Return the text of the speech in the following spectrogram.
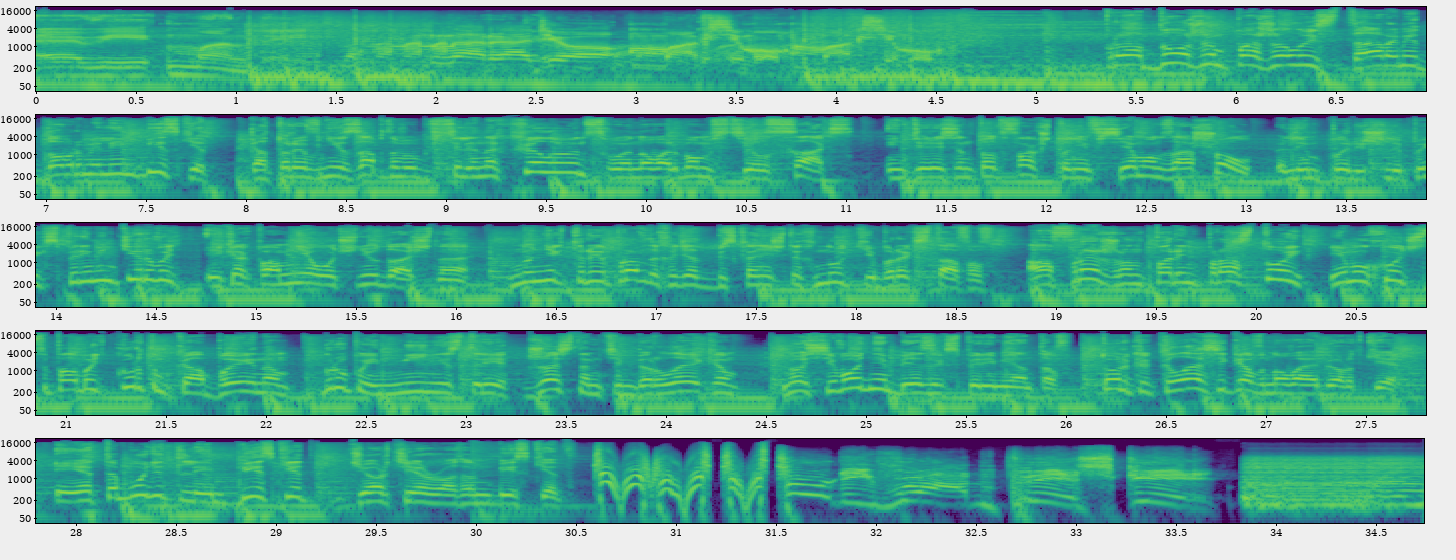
Heavy Monday. На радио Максимум. Максимум. Продолжим, пожалуй, старыми добрыми Limp Bizkit, которые внезапно выпустили на Хэллоуин свой новый альбом Still Sucks. Интересен тот факт, что не всем он зашел. Лимпы решили поэкспериментировать, и, как по мне, очень удачно. Но некоторые, правда, хотят бесконечных Nookie и Break Stuff ов. А Фред он парень простой, ему хочется побыть Куртом Кобейном, группой Ministry, Джастином Тимберлейком. Но сегодня без экспериментов. Только классика в новой обертке. И это будет Лимбискет Dirty Rotten Biscuit. I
